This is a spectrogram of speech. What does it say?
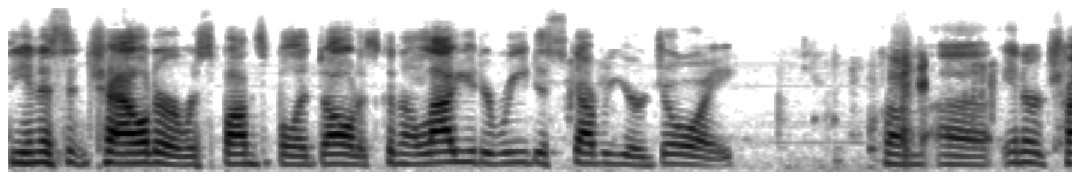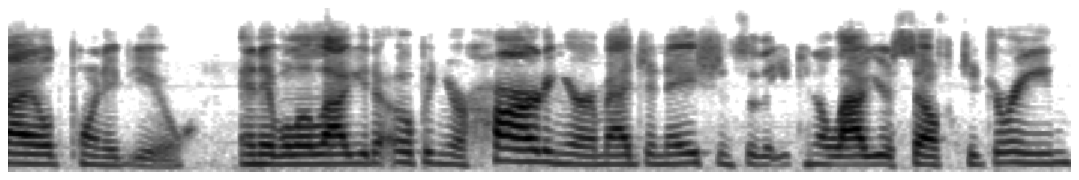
the innocent child or a responsible adult. It's going to allow you to rediscover your joy from a inner child point of view. And it will allow you to open your heart and your imagination so that you can allow yourself to dream.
